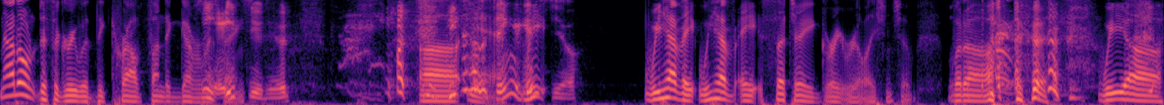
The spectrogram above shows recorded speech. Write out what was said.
Now I don't disagree with the crowdfunded government. He thing. hates you, dude. Uh, he just has a yeah. thing We- against you. we have a we have a such a great relationship but uh we uh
